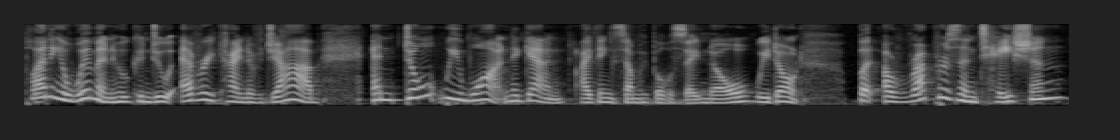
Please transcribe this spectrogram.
plenty of women who can do every kind of job. And don't we want, and again, I think some people will say no, we don't, but a representation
